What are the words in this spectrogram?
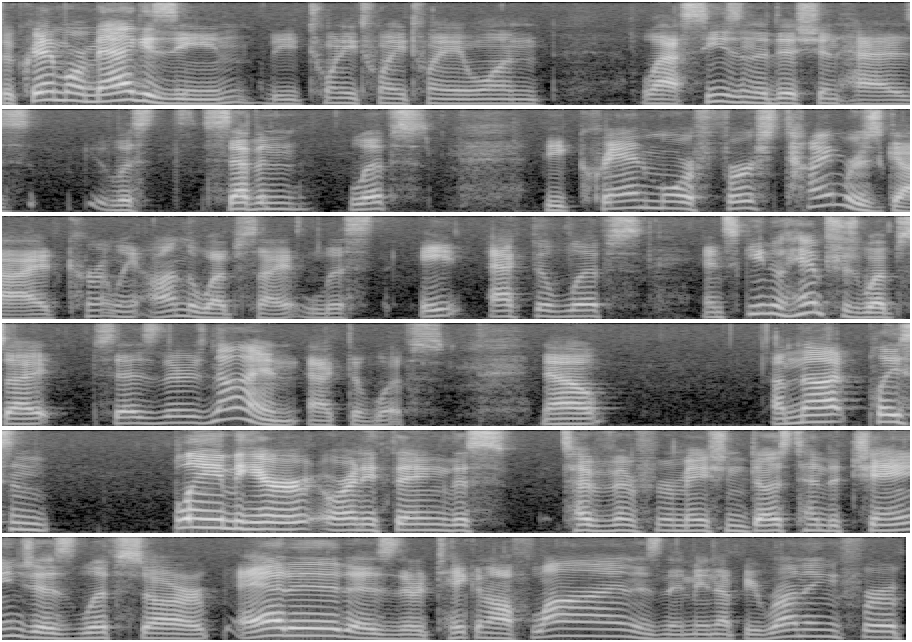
so Cranmore Magazine, the 2020-21 last season edition, has lists seven lifts. The Cranmore First Timers Guide, currently on the website, lists eight active lifts, and Ski New Hampshire's website says there's nine active lifts. Now, I'm not placing blame here or anything. This type of information does tend to change as lifts are added, as they're taken offline, as they may not be running for a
